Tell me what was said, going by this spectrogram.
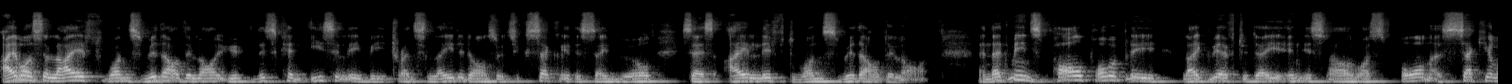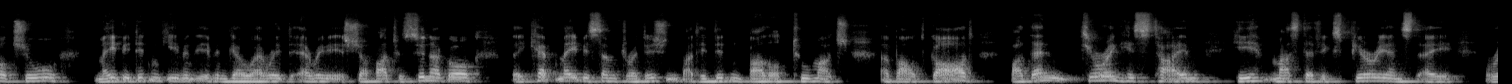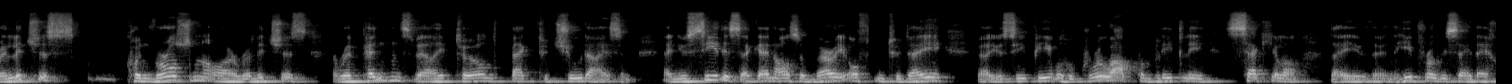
I was alive once without the law. You, this can easily be translated also. It's exactly the same word. Says, I lived once without the law. And that means Paul probably, like we have today in Israel, was born a secular Jew, maybe didn't even, even go every, every Shabbat to synagogue. They kept maybe some tradition, but he didn't bother too much about God. But then during his time, he must have experienced a religious conversion or religious repentance where he turned back to Judaism. And you see this again also very often today, where you see people who grew up completely secular. They, in Hebrew, we say they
